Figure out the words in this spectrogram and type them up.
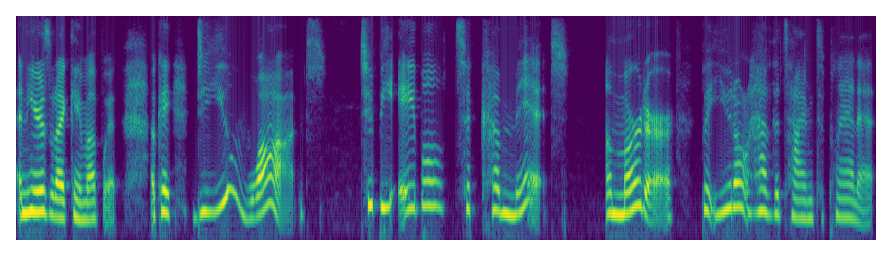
And here's what I came up with. Okay, do you want to be able to commit a murder, but you don't have the time to plan it,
